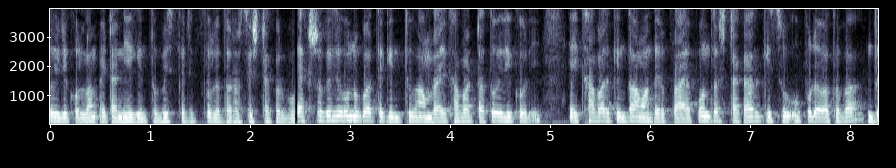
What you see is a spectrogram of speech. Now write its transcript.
তৈরি করলাম, এটা নিয়ে কিন্তু বিস্তারিত তুলে ধরার চেষ্টা করব। একশো কেজি অনুপাতে কিন্তু আমরা এই খাবারটা তৈরি করি। এই খাবার কিন্তু আমাদের প্রায় পঞ্চাশ টাকার কিছু উপরে অথবা দু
